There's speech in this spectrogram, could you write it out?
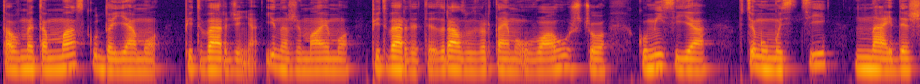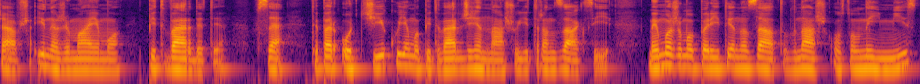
та в Metamask даємо підтвердження і нажимаємо підтвердити. Зразу звертаємо увагу, що комісія в цьому мості найдешевша і нажимаємо підтвердити. Все. Тепер очікуємо підтвердження нашої транзакції. Ми можемо перейти назад в наш основний міст,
